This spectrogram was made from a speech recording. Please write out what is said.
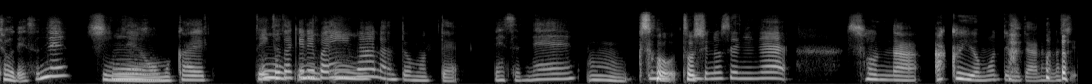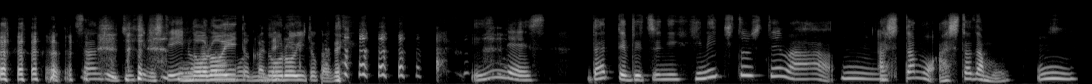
そうですね。新年を迎えていただければいいななんて思って。ですね。うん、そうう、ん年の瀬にね、そんな悪意を持ってみたいな話、31日にしていいの呪いとかね呪いとかね。いいんです。だって別に日にちとしては、うん明日も明日だもん。うん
